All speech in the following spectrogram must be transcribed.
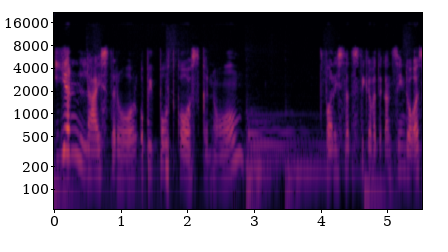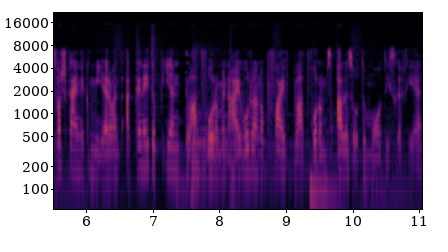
een luisteraar op die podcast kanaal. Vir die statistieke wat ek kan sien, daar is waarskynlik meer want ek kan net op een platform en hy word dan op 5 platforms alles outomaties gegee.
